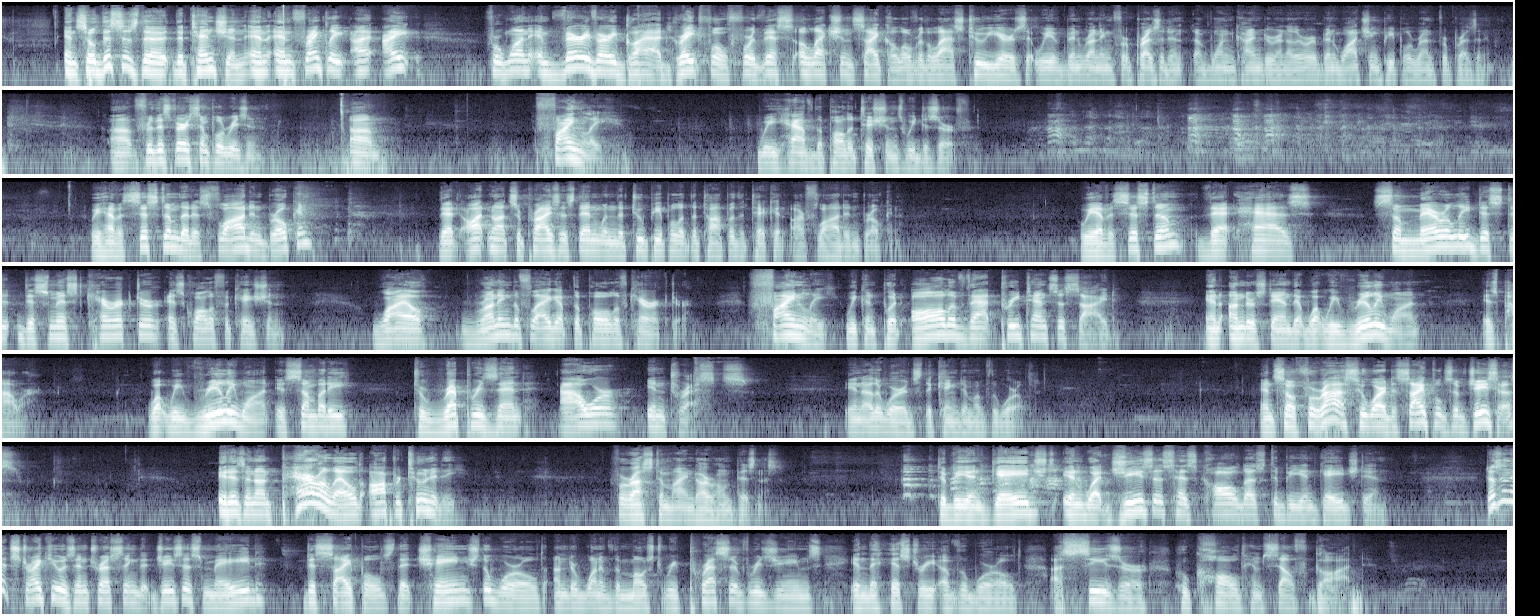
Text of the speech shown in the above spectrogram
And so this is the, the tension. And, and frankly, I, I for one, am very, very glad, grateful for this election cycle over the last two years that we have been running for president of one kind or another, or been watching people run for president. Uh, for this very simple reason. Um, finally, we have the politicians we deserve. We have a system that is flawed and broken that ought not surprise us then when the two people at the top of the ticket are flawed and broken. We have a system that has summarily dis- dismissed character as qualification while running the flag up the pole of character. Finally, we can put all of that pretense aside and understand that what we really want is power. What we really want is somebody to represent our interests. In other words, the kingdom of the world. And so, for us who are disciples of Jesus, it is an unparalleled opportunity for us to mind our own business, to be engaged in what Jesus has called us to be engaged in. Doesn't it strike you as interesting that Jesus made disciples that changed the world under one of the most repressive regimes in the history of the world, a Caesar who called himself God.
